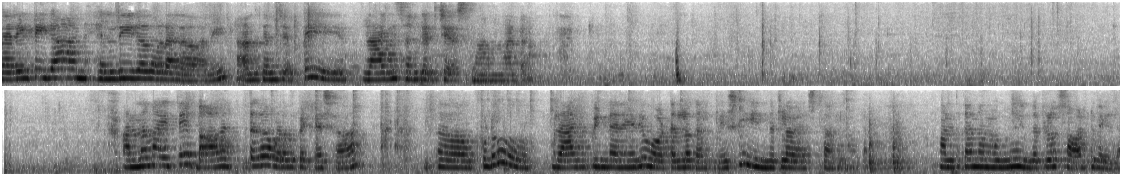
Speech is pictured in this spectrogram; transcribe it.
వెరైటీగా అండ్ హెల్దీగా కూడా కావాలి. అందుకని చెప్పి రాగి సంగటి చేస్తున్నాను అనమాట అన్నం అయితే బాగా మెత్తగా ఉడకపెట్టేసా ఇప్పుడు రాగి పిండి అనేది వాటర్లో కలిపేసి ఇందులో వేస్తాను అనమాట అంతకన్నా ముందు ఇందులో సాల్ట్ వేయాల?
